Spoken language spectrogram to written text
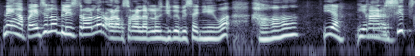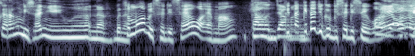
nih ngapain sih lo beli stroller orang stroller lo juga bisa nyewa hah Iya, iya car benar. seat sekarang bisa nyewa Benar, benar. Semua bisa disewa emang. Kalau kita zaman- kita juga bisa disewa. Oh iya, oke.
